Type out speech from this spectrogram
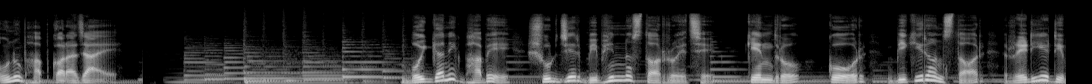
অনুভব করা যায়। বৈজ্ঞানিকভাবে সূর্যের বিভিন্ন স্তর রয়েছে। কেন্দ্র, কোর বিকিরণ স্তর রেডিয়েটিভ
